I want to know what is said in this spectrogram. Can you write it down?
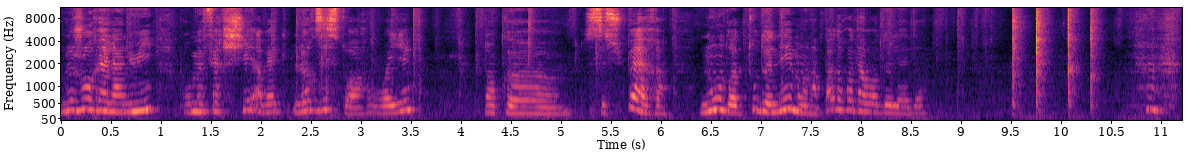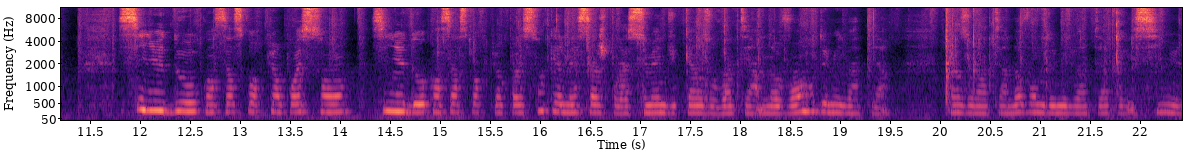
le jour et la nuit pour me faire chier avec leurs histoires. Vous voyez? Donc, c'est super. Nous, on doit tout donner, mais on n'a pas le droit d'avoir de l'aide. Signe d'eau, cancer, scorpion, poisson. Signe d'eau, cancer, scorpion, poisson. Quel message pour la semaine du 15 au 21 novembre 2021 15 au 21 novembre 2021 pour les signes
